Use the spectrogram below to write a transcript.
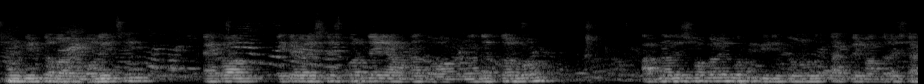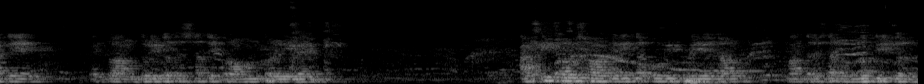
সংক্ষিপ্তভাবে বলেছি, এখন একেবারে শেষ পর্যায়ে আমরা দোয়া মোনাজাত করব। আপনাদের সকলের প্রতি বিনীত অনুরোধ থাকবে, মাদ্রাসাকে একটু আন্তরিকতার সাথে গ্রহণ করে নেবেন। আর্থিকভাবে সহযোগিতা খুবই প্রয়োজন মাদ্রাসার উন্নতির জন্য।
